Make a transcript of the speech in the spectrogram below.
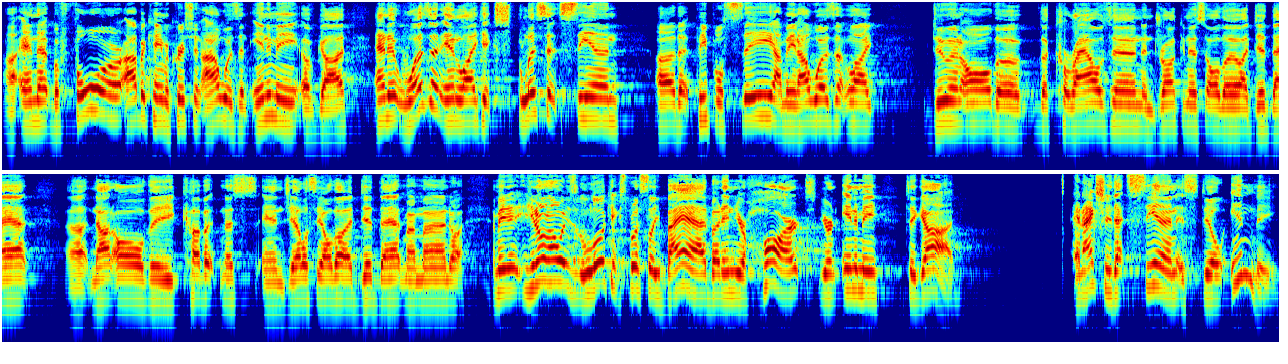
Uh, and that before I became a Christian, I was an enemy of God. And it wasn't in like explicit sin uh, that people see. I mean, I wasn't like doing all the, the carousing and drunkenness, although I did that. Uh, not all the covetousness and jealousy, although I did that in my mind. I mean, you don't always look explicitly bad, but in your heart, you're an enemy to God. And actually, that sin is still in me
